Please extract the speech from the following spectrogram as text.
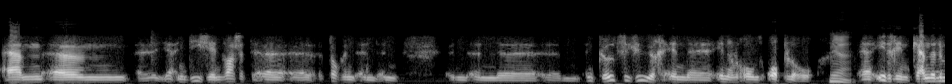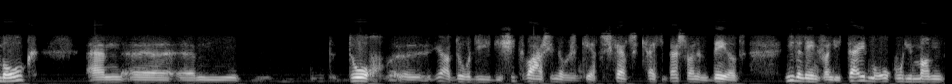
En um, uh, ja, in die zin was het uh, uh, toch een, een, een, een, een, een cultfiguur in, in een rond Oplo. Ja. iedereen kende hem ook. En um, door, ja, door die, die situatie nog eens een keer te schetsen, krijg je best wel een beeld. Niet alleen van die tijd, maar ook hoe die man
